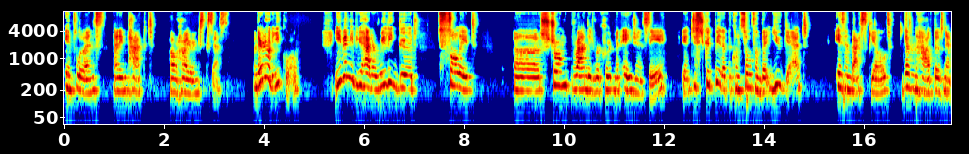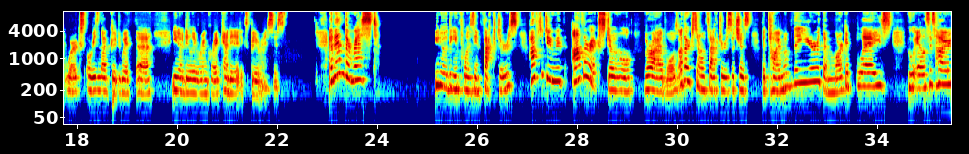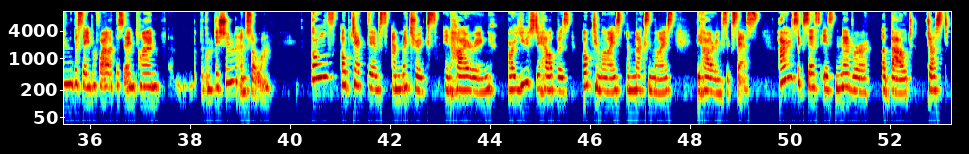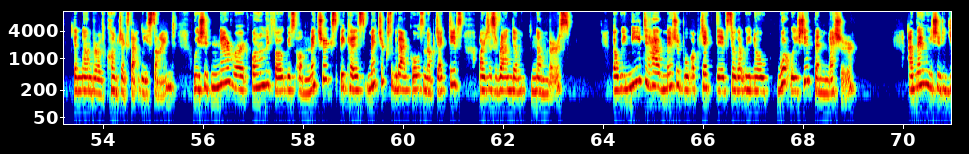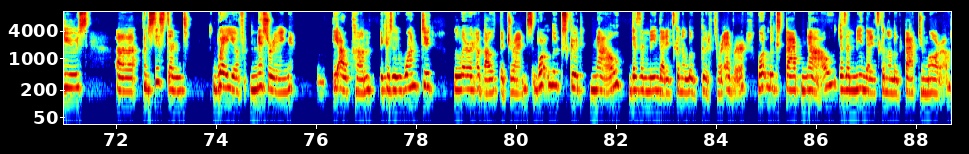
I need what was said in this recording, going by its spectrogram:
influence and impact our hiring success and they're not equal even if you had a really good solid uh, strong branded recruitment agency it just could be that the consultant that you get isn't that skilled doesn't have those networks or isn't that good with uh, you know delivering great candidate experiences and then the rest, you know, the influencing factors have to do with other external variables, other external factors such as the time of the year, the marketplace, who else is hiring the same profile at the same time, the competition, and so on. Goals, objectives, and metrics in hiring are used to help us optimize and maximize the hiring success. Hiring success is never about just the number of contracts that we signed. We should never only focus on metrics because metrics without goals and objectives are just random numbers. But we need to have measurable objectives so that we know what we should then measure. And then we should use a consistent way of measuring the outcome because we want to learn about the trends. What looks good now doesn't mean that it's going to look good forever. What looks bad now doesn't mean that it's going to look bad tomorrow.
